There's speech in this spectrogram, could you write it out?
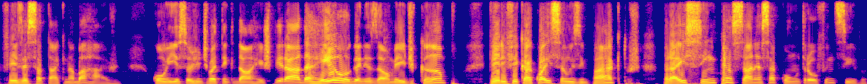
fez esse ataque na barragem. Com isso, a gente vai ter que dar uma respirada, reorganizar o meio de campo, verificar quais são os impactos, para aí sim pensar nessa contraofensiva.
